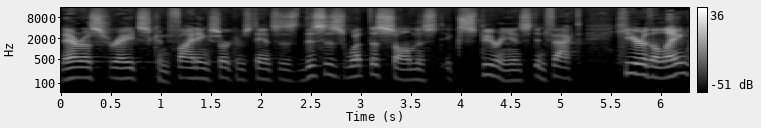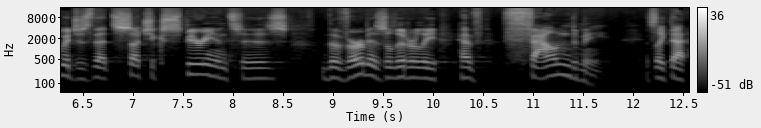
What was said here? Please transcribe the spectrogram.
narrow straits, confining circumstances. This is what the psalmist experienced. In fact, here the language is that such experiences, the verb is literally have found me. It's like that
